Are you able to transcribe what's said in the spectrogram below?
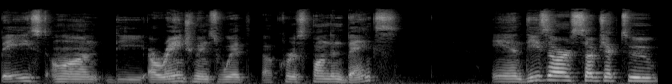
based on the arrangements with uh, correspondent banks, and these are subject to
